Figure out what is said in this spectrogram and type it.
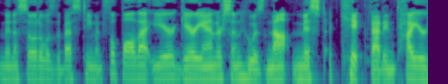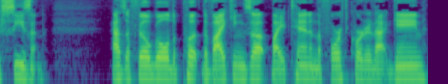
Minnesota was the best team in football that year. Gary Anderson, who has not missed a kick that entire season, has a field goal to put the Vikings up by 10 in the fourth quarter of that game.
